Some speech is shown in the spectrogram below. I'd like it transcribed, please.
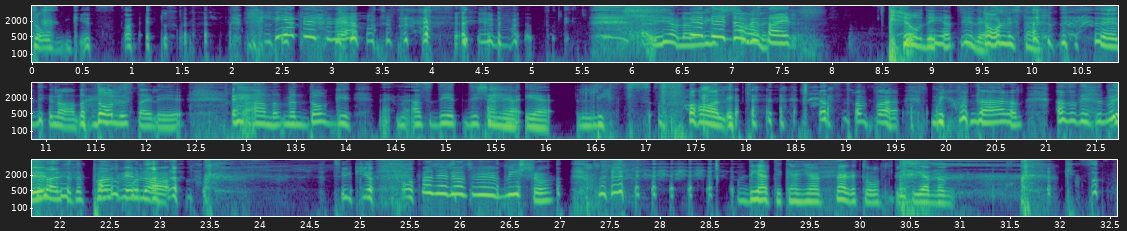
Doggy style. Heter inte det? Det är jävla Heter det doggy style? Jo, det heter ju det. Dolly style. Nej, det är något annat. Dolly style är ju något annat. Men doggy, nej, men alltså det, det känner jag är livsfarligt. Nästan bara missionären. Alltså det är inte missionär, det heter vet pensionären. Tycker jag. Vet du vad som? Det att det kan göra väldigt ont i benen. Så får vi det.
